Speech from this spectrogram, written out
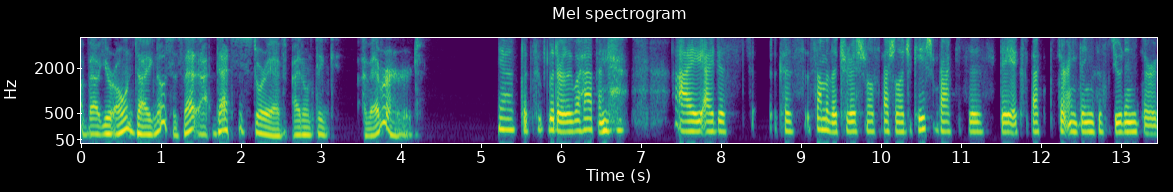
about your own diagnosis. That that's a story I've I don't think I've ever heard. Yeah, that's literally what happened. I I just because some of the traditional special education practices they expect certain things of students or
